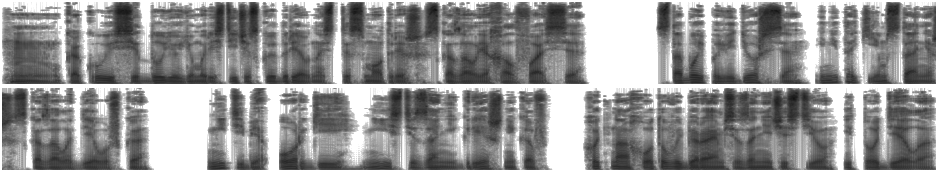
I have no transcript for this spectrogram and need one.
«Хм, какую седую юмористическую древность ты смотришь», — сказал я Халфасе. «С тобой поведешься и не таким станешь», — сказала девушка. «Ни тебе оргий, ни истязаний грешников. Хоть на охоту выбираемся за нечистью, и то дело.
